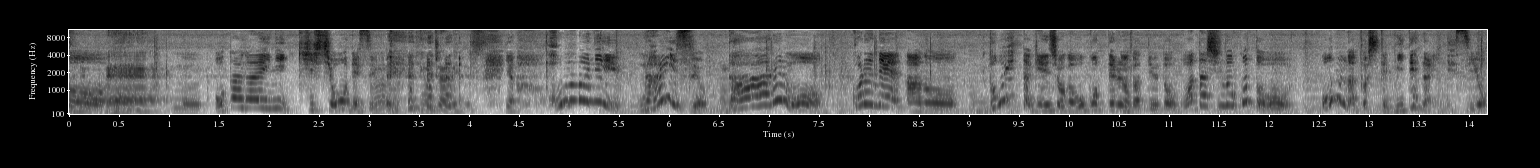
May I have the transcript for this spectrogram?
よね。もうお互いに希少ですよね、うん気持ち悪いです。いやほんまにないんすよ、ん。誰もこれねあのどういった現象が起こってるのかっていうと私のことを女として見てないんですよ。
